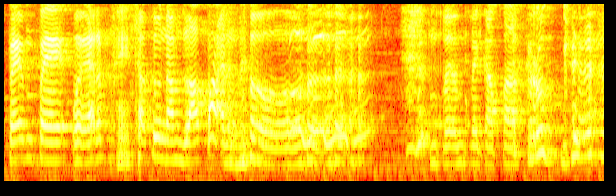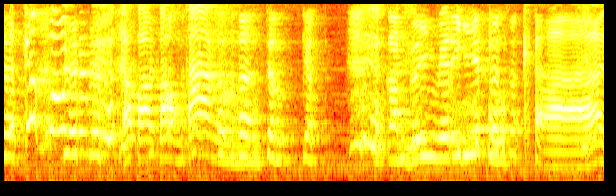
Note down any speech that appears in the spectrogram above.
PMP WRP 168 Tuh. Kapal keruk. kapal tongkang. Tuh, Bukan going merry Bukan.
